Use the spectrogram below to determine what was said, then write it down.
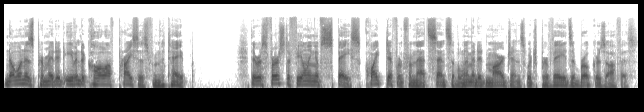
No one is permitted even to call off prices from the tape. There is first a feeling of space quite different from that sense of limited margins which pervades a broker's office.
